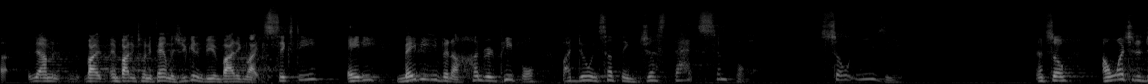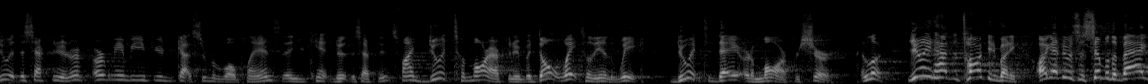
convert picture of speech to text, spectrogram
Uh, I mean, by inviting 20 families, you can be inviting like 60, 80, maybe even 100 people by doing something just that simple. So easy. And so I want you to do it this afternoon. Or, if, or, maybe if you've got Super Bowl plans and you can't do it this afternoon, it's fine. Do it tomorrow afternoon, but don't wait till the end of the week. Do it today or tomorrow for sure. And look, you don't even have to talk to anybody. All you got to do is assemble the bag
